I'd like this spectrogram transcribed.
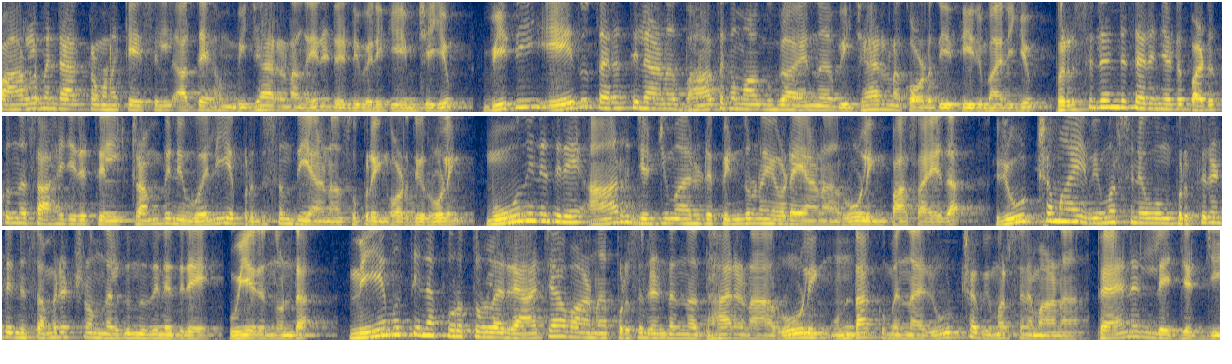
പാർലമെന്റ് ആക്രമണ കേസിൽ അദ്ദേഹം വിചാരണ നേരിടേണ്ടി വരികയും ചെയ്യും. വിധി ഏതു തരത്തിലാണ് ബാധകമാകുക എന്ന് വിചാരണ കോടതി തീരുമാനിക്കും. പ്രസിഡന്റ് തെരഞ്ഞെടുപ്പ് അടുക്കുന്ന സാഹചര്യത്തിൽ ട്രംപിന് വലിയ പ്രതിസന്ധിയാണ് സുപ്രീം കോടതി റൂളിംഗ്. മൂന്നിനെതിരെ ആറ് ജഡ്ജിമാരുടെ പിന്തുണയോടെയാണ് റൂളിംഗ് പാസായത്. രൂക്ഷമായ വിമർശനവും പ്രസിഡന്റിന് സംരക്ഷണം നൽകുന്നതിനെതിരെ ഉയരുന്നുണ്ട്. നിയമത്തിനപ്പുറത്തുള്ള രാജാവാണ് പ്രസിഡന്റ് എന്ന ധാരണ റൂളിംഗ് ഉണ്ടാക്കുമെന്ന രൂക്ഷ വിമർശനമാണ് പാനലിലെ ജഡ്ജി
